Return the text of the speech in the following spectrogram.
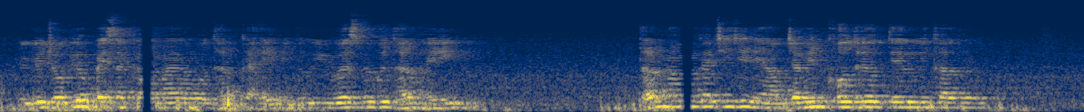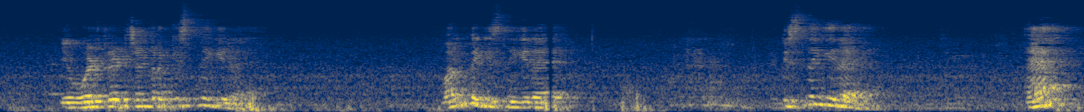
क्योंकि जो भी वो पैसा कमाए, वो धर्म का है ही नहीं। क्योंकि यूएस में कोई धर्म है ही नहीं। धर्म नाम का चीज़ ही नहीं आप ज़मीन खोद रहे हो, तेल निकाल रहे हो। ये वर्ल्ड ट्रेड सेंटर किसने गिरा है मालूम है किसने गिरा है किसने गिरा है हैं?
